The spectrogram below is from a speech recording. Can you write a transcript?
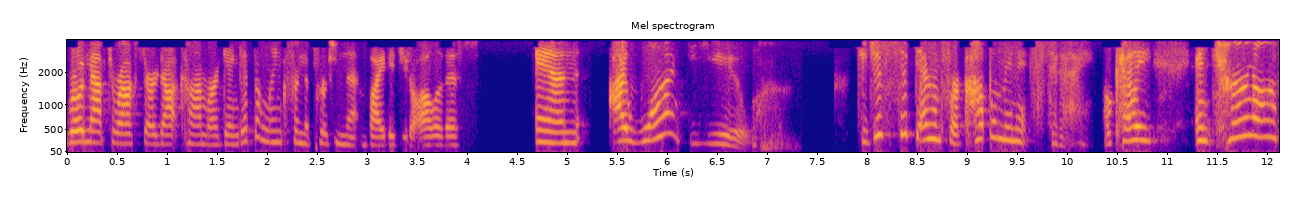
Roadmap to rockstar.com or again, get the link from the person that invited you to all of this. And I want you to just sit down for a couple minutes today, okay? And turn off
